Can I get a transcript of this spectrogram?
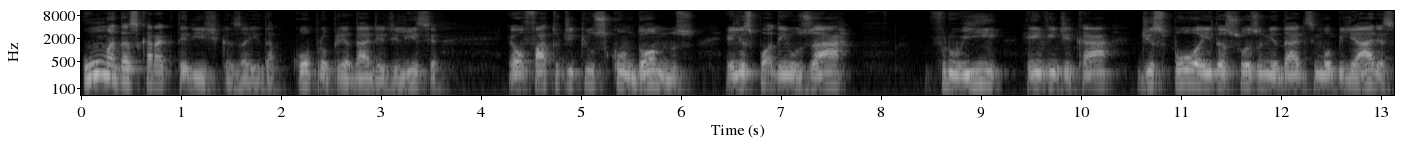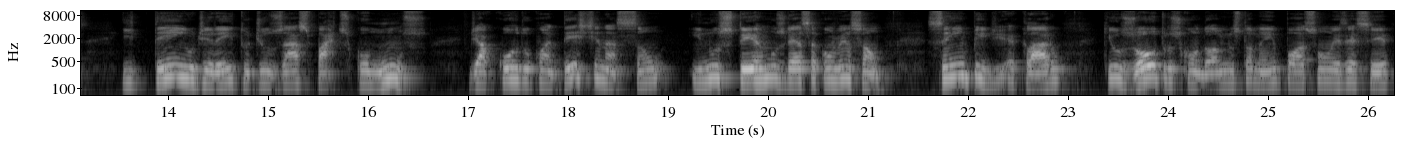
Uma das características aí da copropriedade edilícia é o fato de que os condôminos eles podem usar, fruir, reivindicar, dispor aí das suas unidades imobiliárias e tem o direito de usar as partes comuns de acordo com a destinação e nos termos dessa convenção, sem impedir, é claro, que os outros condôminos também possam exercer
